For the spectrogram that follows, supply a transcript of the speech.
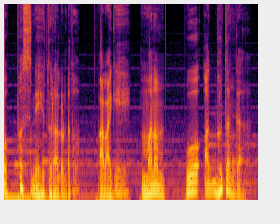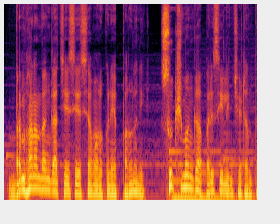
గొప్ప స్నేహితురాలుండదు. అలాగే మనం ఓ అద్భుతంగా బ్రహ్మానందంగా చేసేసామనుకునే పనులని సూక్ష్మంగా పరిశీలించేటంత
